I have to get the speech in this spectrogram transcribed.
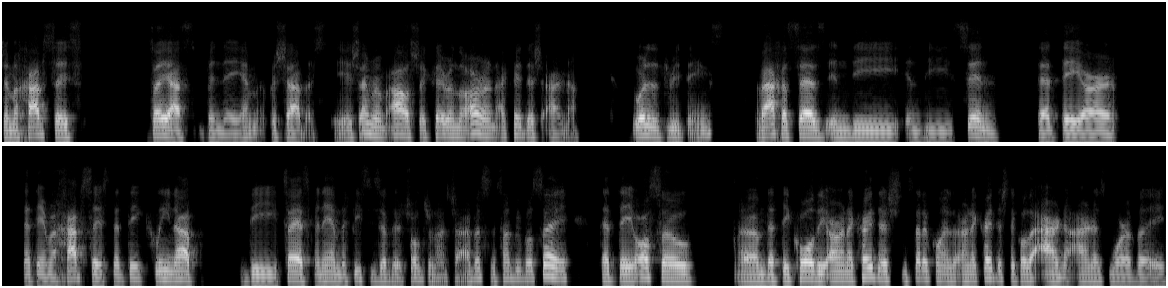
Shemachabseis Sayas B'Shabbos. Yeshemrim Al Akedesh Arna. What are the three things? Vacha says in the in the sin that they are that they are machapses, that they clean up the tzayas benem, the feces of their children on Shabbos, and some people say that they also um, that they call the Arna Kodesh instead of calling it the Arna Kodesh, they call it Arna. Arna is more of a,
